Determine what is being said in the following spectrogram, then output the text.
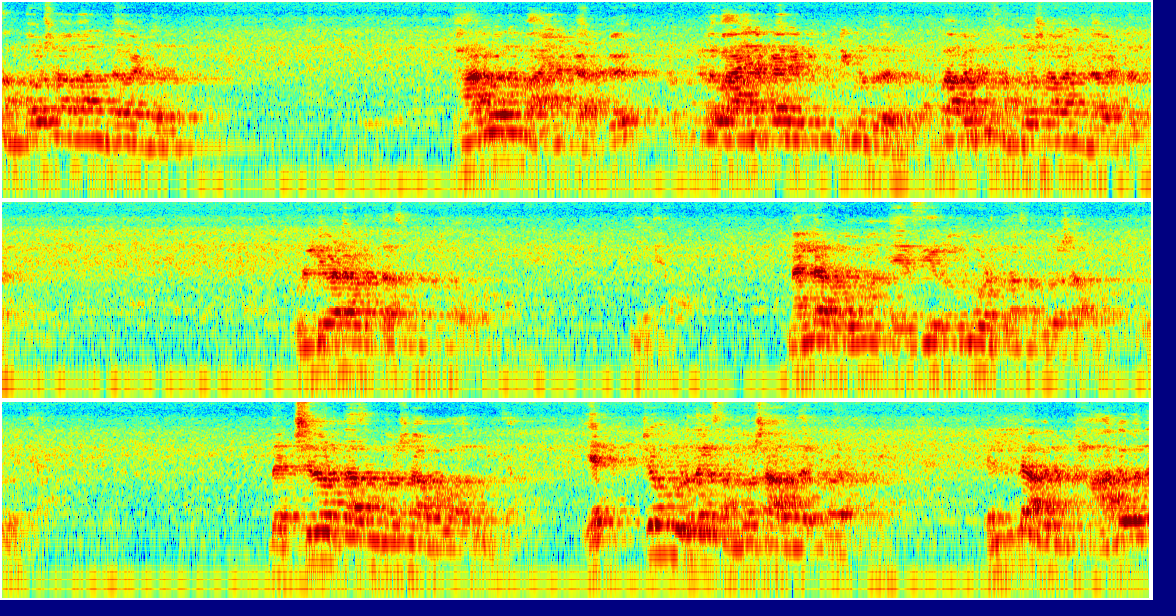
സന്തോഷമാവാൻ എന്താ വേണ്ടത്? ഭാഗവതം വായനക്കാർക്ക് നിങ്ങൾ വായനക്കാരെയൊക്കെ കൂട്ടിക്കൊണ്ടുവരുമല്ലോ അപ്പൊ അവർക്ക് സന്തോഷമാവാൻ എന്താ വേണ്ടത്? ഉള്ളിവട കൊടുത്താൽ സന്തോഷമാവും. നല്ല റൂം എ സി റൂം കൊടുത്താൽ സന്തോഷമാവും. ദക്ഷിണ കൊടുത്താൽ സന്തോഷമാവോ. അതുമില്ല ഏറ്റവും കൂടുതൽ സന്തോഷമാവുന്ന എല്ലാവരും ഭാഗവത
